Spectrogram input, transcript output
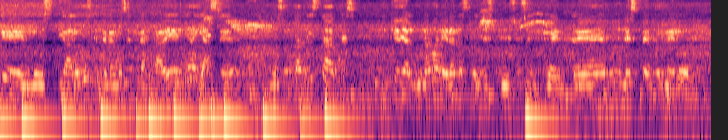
que los diálogos que tenemos entre academia y hacer no son tan distantes y que de alguna manera nuestros discursos encuentren un espejo en el otro.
